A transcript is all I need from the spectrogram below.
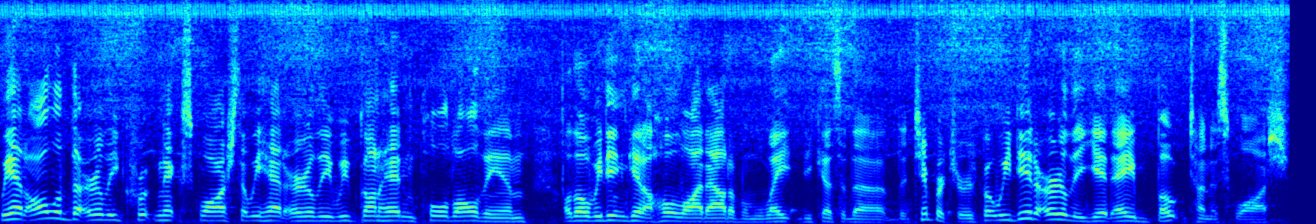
we had all of the early crookneck squash that we had early. We've gone ahead and pulled all them, although we didn't get a whole lot out of them late because of the, the temperatures, but we did early get a boat ton of squash.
